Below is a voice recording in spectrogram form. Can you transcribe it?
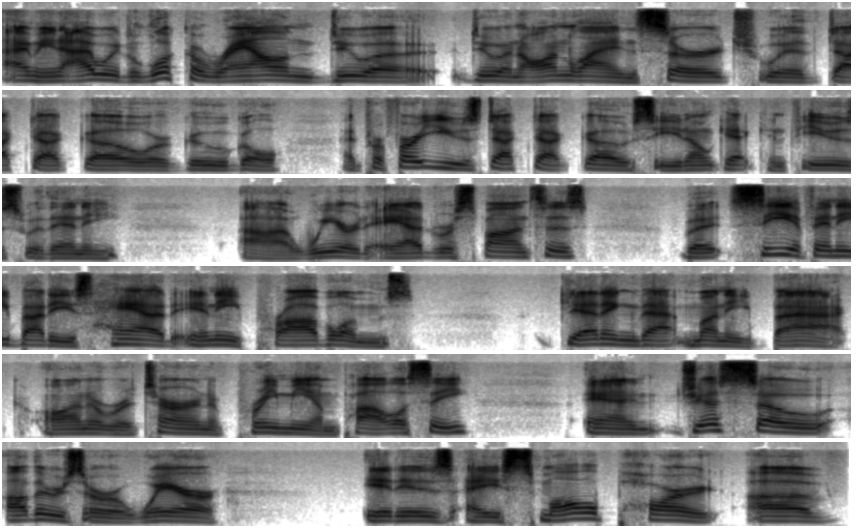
I mean, I would look around, do a do an online search with DuckDuckGo or Google. I'd prefer you use DuckDuckGo so you don't get confused with any uh, weird ad responses. But see if anybody's had any problems getting that money back on a return of premium policy. And just so others are aware, it is a small part of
